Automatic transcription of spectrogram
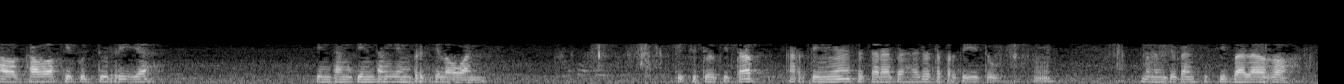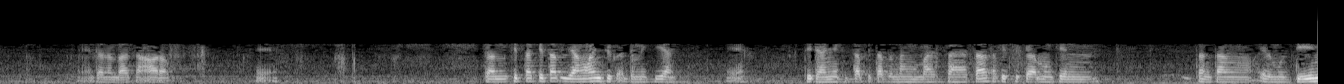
Al kawakibud duriyah bintang-bintang yang berkilauan. Itu judul kitab artinya secara bahasa seperti itu. Ya menunjukkan sisi balaghah ya, dalam bahasa Arab. Ya. Dan kitab-kitab yang lain juga demikian. Ya. Tidak hanya kitab-kitab tentang bahasa, tapi juga mungkin tentang ilmu din,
